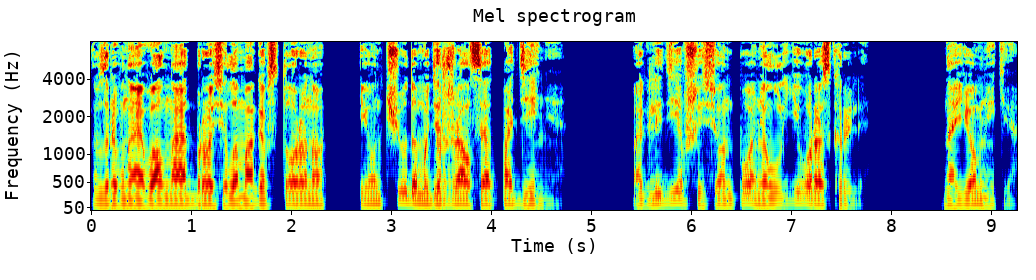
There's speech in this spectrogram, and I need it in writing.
Взрывная волна отбросила мага в сторону, и он чудом удержался от падения. Оглядевшись, он понял, его раскрыли. Наемники,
